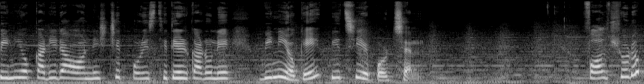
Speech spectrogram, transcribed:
বিনিয়োগকারীরা অনিশ্চিত পরিস্থিতির কারণে বিনিয়োগে পিছিয়ে পড়ছেন। ফলস্বরূপ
